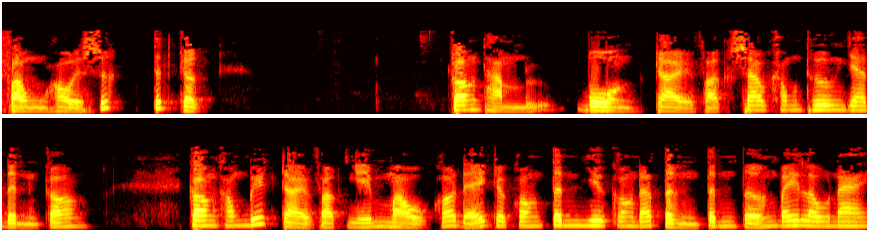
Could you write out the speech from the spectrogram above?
phòng hồi sức tích cực. Con thầm buồn trời Phật sao không thương gia đình con. Con không biết trời Phật nhiệm màu có để cho con tin như con đã từng tin tưởng bấy lâu nay.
